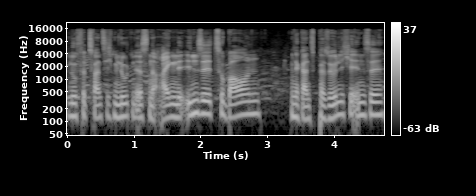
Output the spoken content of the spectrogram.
nur für 20 Minuten ist, eine eigene Insel zu bauen, eine ganz persönliche Insel.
